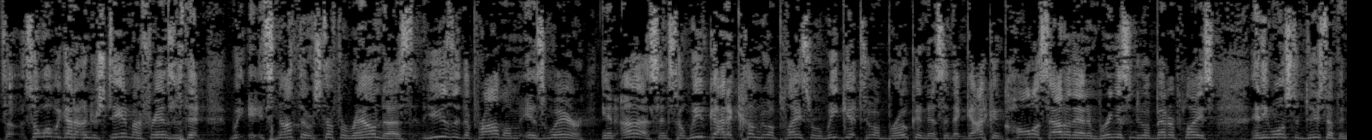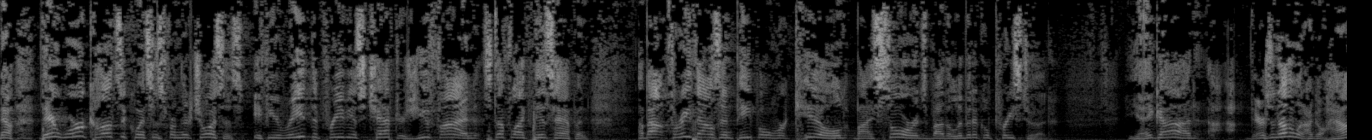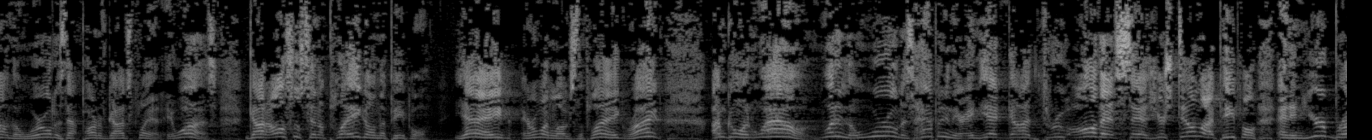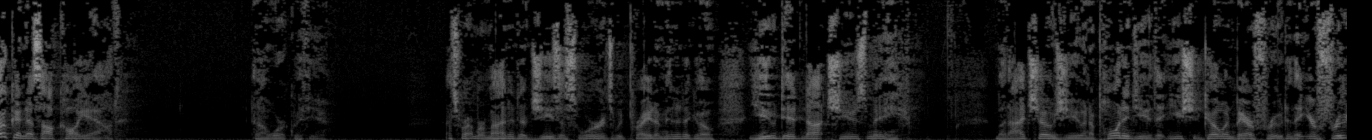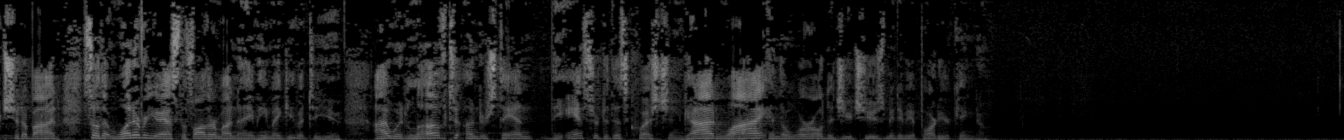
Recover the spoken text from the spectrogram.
So, so what we got to understand, my friends, is that we, it's not the stuff around us. Usually the problem is where? In us. And so we've got to come to a place where we get to a brokenness and that God can call us out of that and bring us into a better place. And He wants to do something. Now, there were consequences from their choices. If you read the previous chapters, you find stuff like this happened. About 3,000 people were killed by swords by the Levitical priesthood. Yay, God. I, I, there's another one. I go, how in the world is that part of God's plan? It was. God also sent a plague on the people. Yay. Everyone loves the plague, right? I'm going, wow, what in the world is happening there? And yet God, through all that says, you're still my people, and in your brokenness, I'll call you out. And I'll work with you. That's where I'm reminded of Jesus' words we prayed a minute ago. You did not choose me but I chose you and appointed you that you should go and bear fruit and that your fruit should abide so that whatever you ask the Father in my name, he may give it to you. I would love to understand the answer to this question. God, why in the world did you choose me to be a part of your kingdom?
